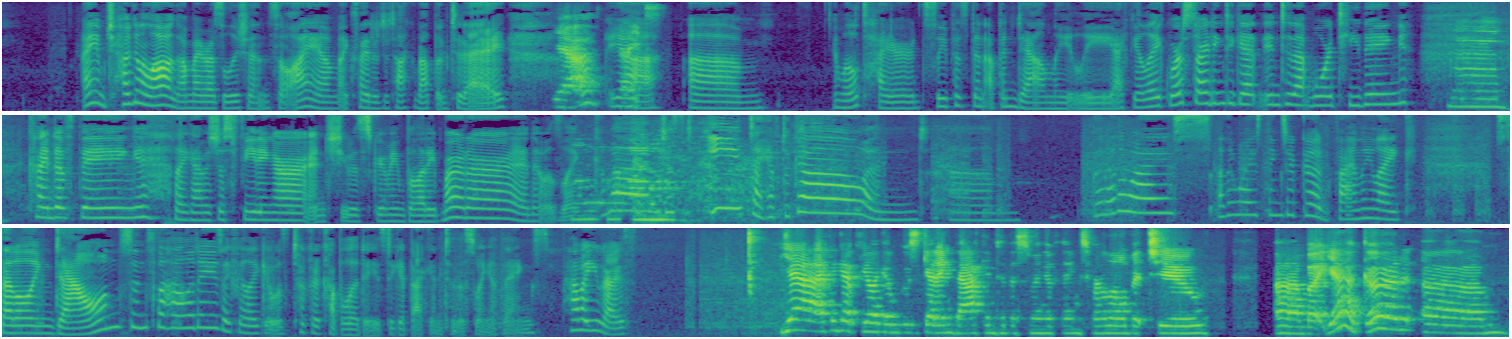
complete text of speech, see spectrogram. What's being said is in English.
I am chugging along on my resolutions, so I am excited to talk about them today. Yeah. Yeah. Nice. Um I'm a little tired. Sleep has been up and down lately. I feel like we're starting to get into that more teething mm. kind of thing. Like I was just feeding her and she was screaming bloody murder and it was like, come on, just eat. I have to go. And um, but otherwise, otherwise things are good. Finally, like settling down since the holidays. I feel like it was took a couple of days to get back into the swing of things. How about you guys? Yeah, I think I feel like I'm just getting back into the swing of things for a little bit too. Uh, but yeah, good. Um,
